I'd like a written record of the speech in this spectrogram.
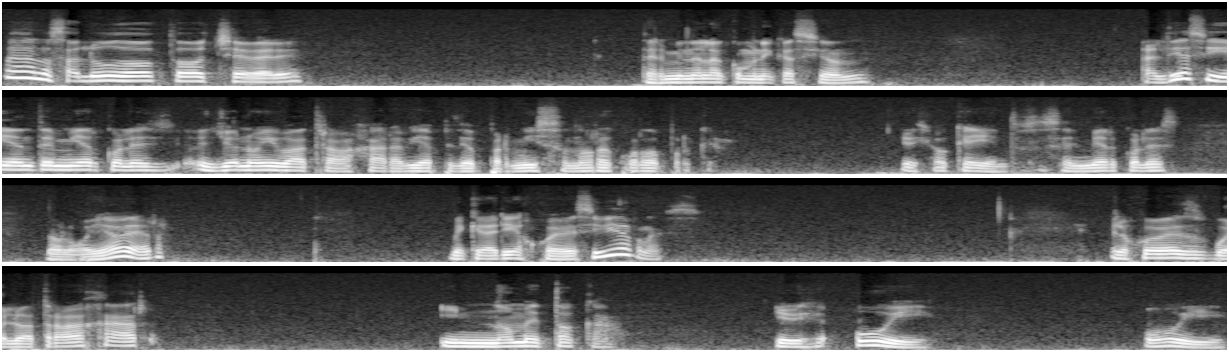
Ah, lo saludo, todo chévere. Termina la comunicación. Al día siguiente, miércoles, yo no iba a trabajar, había pedido permiso, no recuerdo por qué. Y dije, ok, entonces el miércoles no lo voy a ver. Me quedaría jueves y viernes. El jueves vuelvo a trabajar y no me toca. Y dije, uy, uy,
